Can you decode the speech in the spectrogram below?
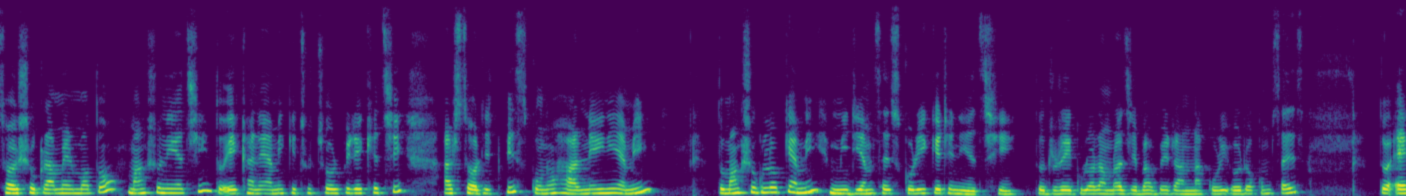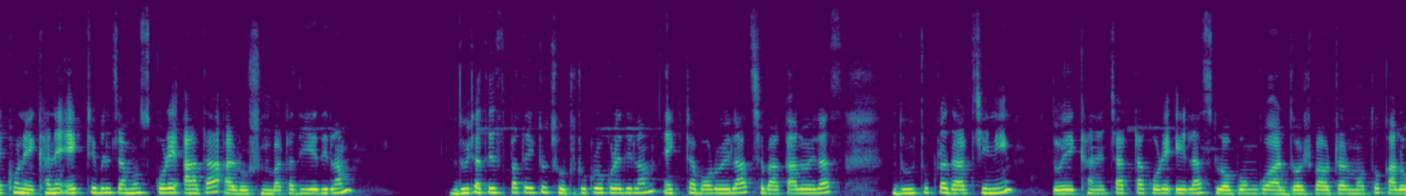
ছয়শো গ্রামের মতো মাংস নিয়েছি। তো এখানে আমি কিছু চর্বি রেখেছি আর সলিড পিস কোনো হার নেই আমি। তো মাংসগুলোকে আমি মিডিয়াম সাইজ করেই কেটে নিয়েছি। তো রেগুলার আমরা যেভাবে রান্না করি ওই রকম সাইজ তো এখন এখানে এক টেবিল চামচ করে আদা আর রসুন বাটা দিয়ে দিলাম। দুইটা তেজপাতা একটু ছোটো টুকরো করে দিলাম। একটা বড় এলাচ বা কালো এলাচ, দুই টুকরা দারচিনি। তো এখানে চারটা করে এলাচ, লবঙ্গ আর দশ বারোটার মতো কালো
